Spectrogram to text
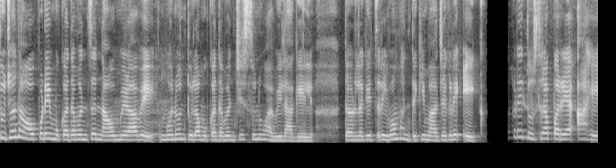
तुझ्या नावापुढे मुकदमांचं नाव मिळावे म्हणून तुला मुकदमांची सून व्हावी लागेल. तर लगेच रेवा म्हणते की माझ्याकडे एक कडे दुसरा पर्याय आहे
